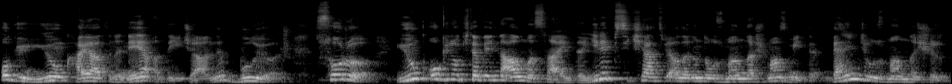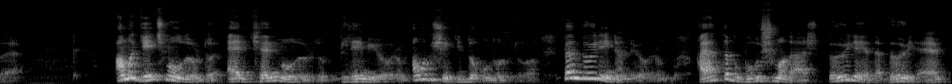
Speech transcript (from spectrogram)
O gün Jung hayatını neye adayacağını buluyor. Soru, Jung o gün o kitabı eline almasaydı yine psikiyatri alanında uzmanlaşmaz mıydı? Bence uzmanlaşırdı. Ama geç mi olurdu, erken mi olurdu bilemiyorum ama bir şekilde olurdu. Ben böyle inanıyorum. Hayatta bu buluşmalar öyle ya da böyle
